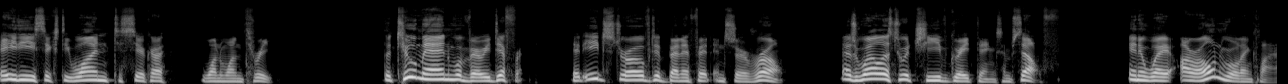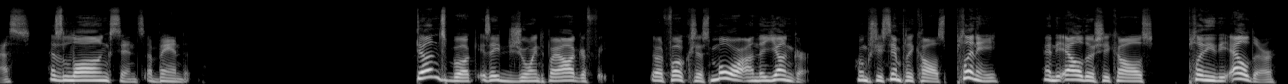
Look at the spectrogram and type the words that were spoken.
AD 61 to circa 113. The two men were very different yet each strove to benefit and serve Rome, as well as to achieve great things himself, in a way our own ruling class has long since abandoned. Dunn's book is a joint biography, though it focuses more on the younger, whom she simply calls Pliny, and the elder she calls Pliny the Elder,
